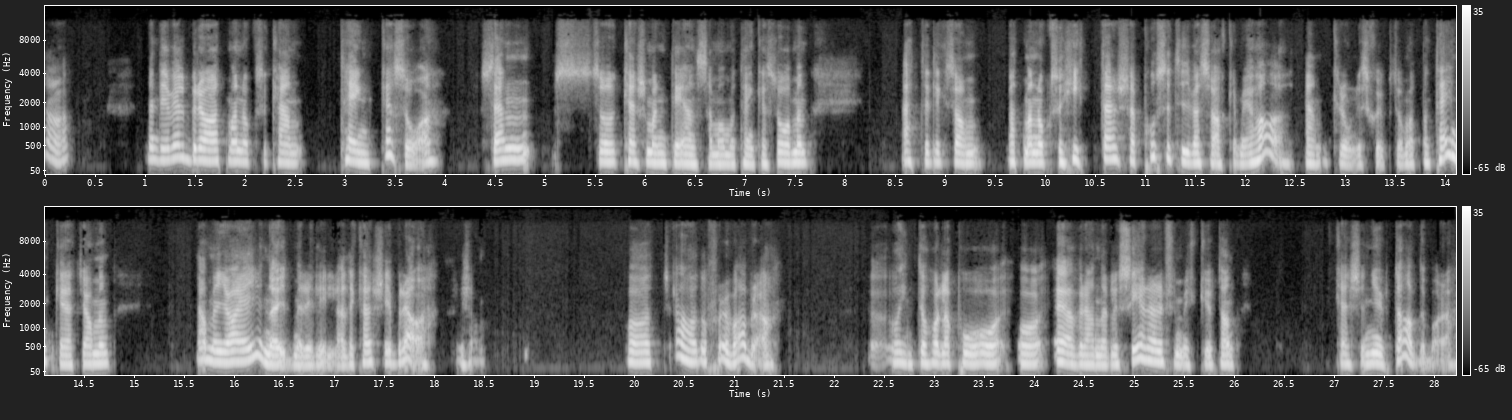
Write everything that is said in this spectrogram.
Ja, men det är väl bra att man också kan tänka så. Sen så kanske man inte är ensam om att tänka så, men att, det liksom, att man också hittar så positiva saker med att ha en kronisk sjukdom. Att man tänker att ja, men, ja, men jag är ju nöjd med det lilla, det kanske är bra. Liksom. Och att, ja, då får det vara bra. Och inte hålla på och, och överanalysera det för mycket, utan kanske njuta av det bara.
